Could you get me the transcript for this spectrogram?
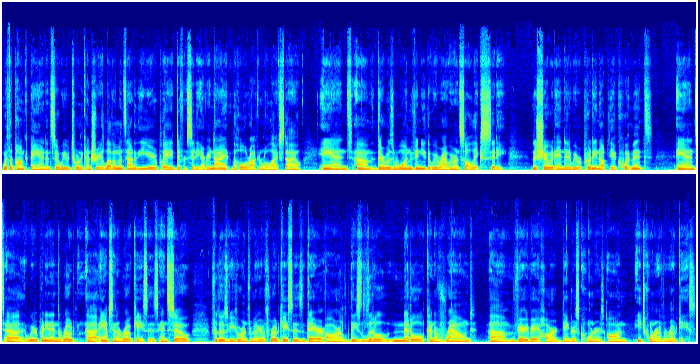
with a punk band, and so we would tour the country 11 months out of the year, play a different city every night, the whole rock and roll lifestyle. And um, there was one venue that we were at. We were in Salt Lake City. The show had ended. We were putting up the equipment, and uh, we were putting in the road uh, amps in the road cases. And so, for those of you who are unfamiliar with road cases, there are these little metal, kind of round, um, very, very hard, dangerous corners on each corner of the road case.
